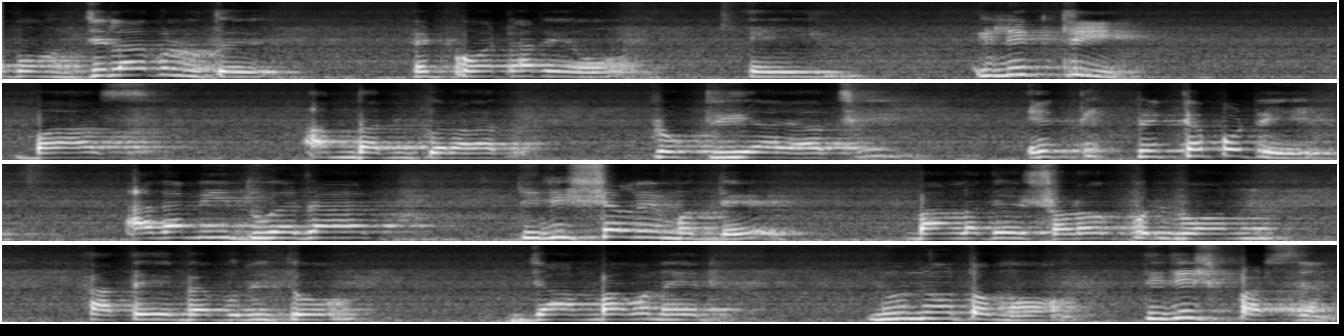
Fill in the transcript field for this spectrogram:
এবং জেলাগুলোতে হেডকোয়ার্টারেও এই ইলেকট্রিক বাস আমদানি করার প্রক্রিয়ায় আছে। একটি প্রেক্ষাপটে আগামী দু সালের মধ্যে বাংলাদেশ সড়ক পরিবহন খাতে ব্যবহৃত যানবাহনের ন্যূনতম তিরিশ পার্সেন্ট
